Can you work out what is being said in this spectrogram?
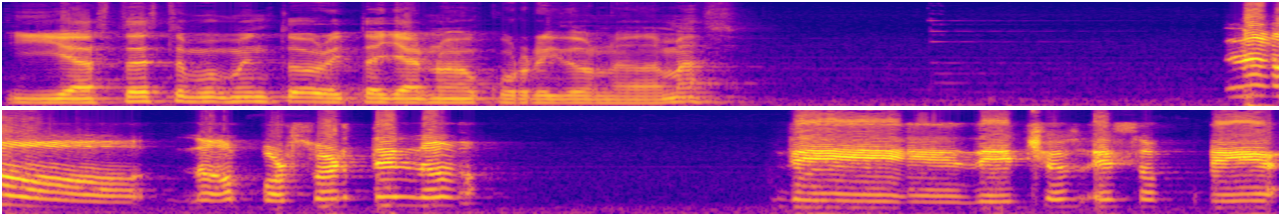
Y hasta este momento ahorita ya no ha ocurrido nada más. No, no, por suerte no. De, de hecho, eso fue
